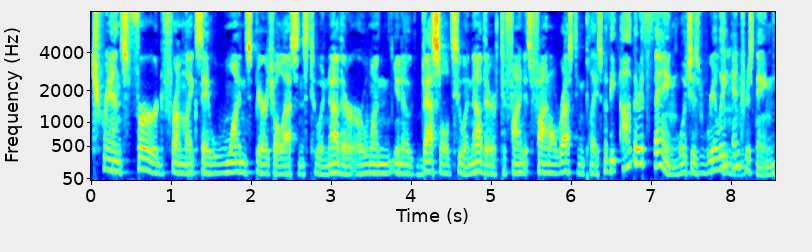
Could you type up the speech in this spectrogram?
transferred from like say one spiritual essence to another or one you know vessel to another to find its final resting place. But the other thing, which is really mm. interesting,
